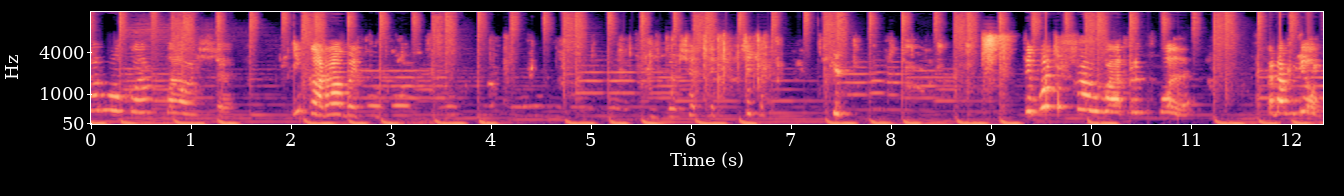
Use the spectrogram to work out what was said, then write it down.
коробку остался. И корабль. Сейчас, сейчас, сейчас. Ты хочешь самого происхода? Кораблем.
